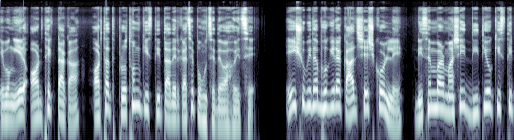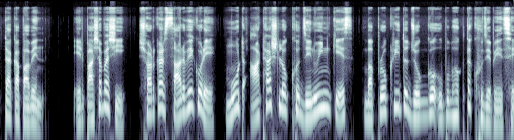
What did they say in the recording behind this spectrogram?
এবং এর অর্ধেক টাকা, অর্থাৎ প্রথম কিস্তি তাদের কাছে পৌঁছে দেওয়া হয়েছে। এই সুবিধাভোগীরা কাজ শেষ করলে ডিসেম্বর মাসেই দ্বিতীয় কিস্তির টাকা পাবেন। এর পাশাপাশি সরকার সার্ভে করে মোট আঠাশ লক্ষ জেনুইন কেস বা প্রকৃত যোগ্য উপভোক্তা খুঁজে পেয়েছে।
